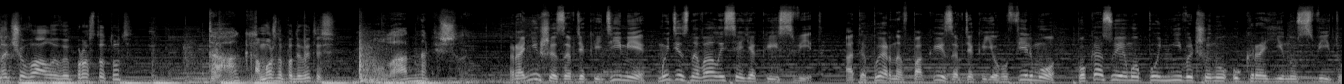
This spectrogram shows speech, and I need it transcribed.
Ночували ви просто тут? Так, А можна подивитись? ну ладно, пішли. Раніше, завдяки Дімі, ми дізнавалися, який світ. А тепер, навпаки, завдяки його фільму, показуємо понівечену Україну світу.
